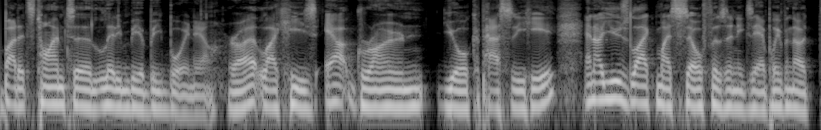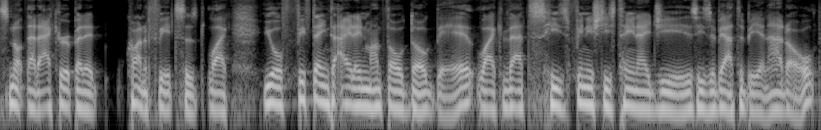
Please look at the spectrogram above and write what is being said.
But it's time to let him be a big boy now, right? Like he's outgrown your capacity here. And I use like myself as an example, even though it's not that accurate, but it kind of fits as like your 15 to 18 month old dog there like that's he's finished his teenage years he's about to be an adult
